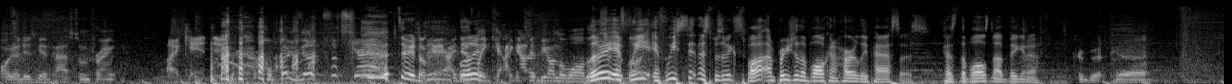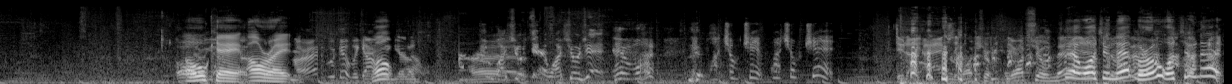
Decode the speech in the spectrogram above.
All we gotta do is get past him, Frank. I can't do. Oh my god. Dude, It's okay. I literally, definitely ca- I gotta be on the wall. Though, literally if we luck. if we sit in a specific spot, I'm pretty sure the ball can hardly pass us because the ball's not big enough. Yeah. Oh, okay, yeah, all right. All right, we're good. We got. Well- it. Go. All right. Watch your jet. Watch your jet. Hey, what? Hey, watch your jet. Watch your jet. Dude, I, I actually. Watch your, watch your net. Yeah, watch your net, bro. Watch your net.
